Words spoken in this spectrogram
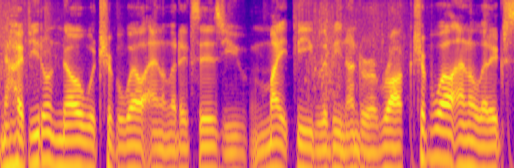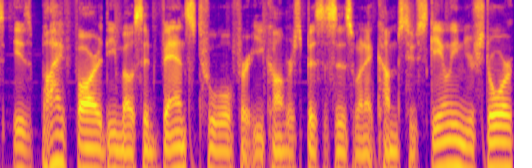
Now, if you don't know what Triple Whale Analytics is, you might be living under a rock. Triple Whale Analytics is by far the most advanced tool for e-commerce businesses when it comes to scaling your store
